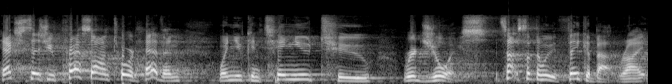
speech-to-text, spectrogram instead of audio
He actually says, You press on toward heaven when you continue to rejoice. It's not something we would think about, right?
